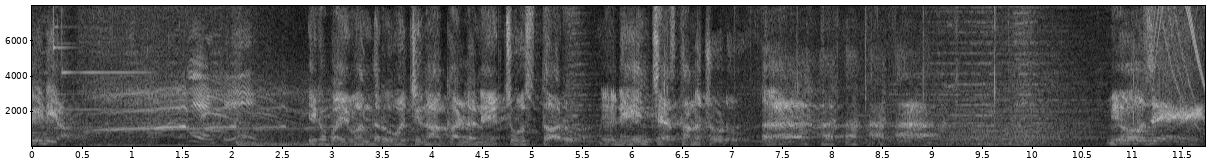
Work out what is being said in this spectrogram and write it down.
ఐడియా. ఏంటి? ఇకపై అందరూ వచ్చి నా కళ్ళనే చూస్తారు. నేనేం చేస్తానో చూడు. మ్యూజిక్.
